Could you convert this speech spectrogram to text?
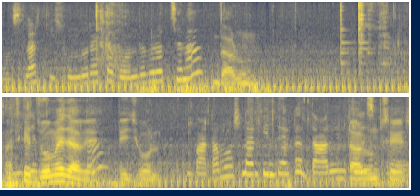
মশলার কি সুন্দর একটা গন্ধ বেরোচ্ছে না? দারুণ। আজকে জমে যাবে এই ঝোল। বাটা মশলার কিন্তু একটা দারুণ দারুণ শেষ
